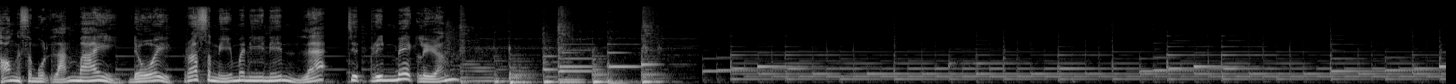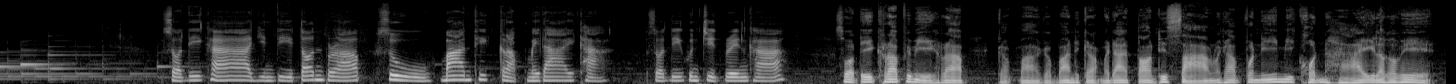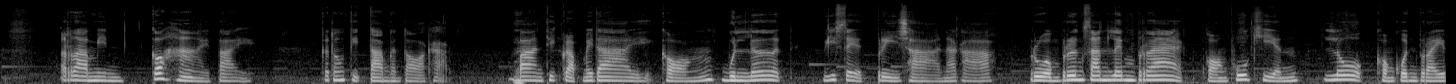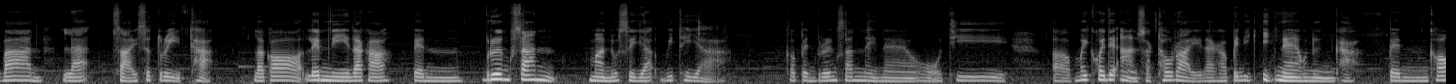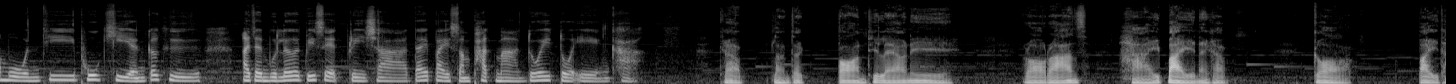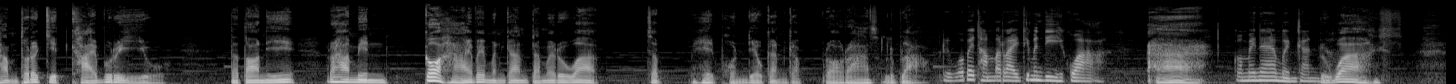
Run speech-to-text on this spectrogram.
ห้องสมุดหลังไม้โดยรัสมีมณีนินและจิตรินเมฆเหลือง สวัสดีค่ะ ยินดีต้อนรับสู่บ้านที่กลับไม่ได้ค่ะ สวัสดีคุณจิตเรนค่ะ สวัสดีครับพี่หมีครับ กลับมากับบ้านที่กลับไม่ได้ตอนที่ 3 นะครับ วันนี้มีคนหายอีกแล้วครับพี่ รามินก็หายไป ก็ต้องติดตามกันต่อค่ะ บ้านที่กลับไม่ได้ของบุญเลิศ วิเศษปรีชานะคะ รวมเรื่องสั้นเล่มแรกของผู้เขียนโลกของคนไร้บ้าน และสายสตรีทค่ะ แล้วก็เล่มนี้นะคะ เป็นเรื่องสั้นมนุษยวิทยา ก็เป็นเรื่องสั้นในแนวที่ไม่ค่อยได้อ่านสักเท่าไหร่นะคะ เป็นอีกอีกแนวหนึ่งค่ะ เป็นข้อมูลที่ผู้เขียนก็คือ อาจารย์บุญเลิศวิเศษปรีชาได้ไปสัมผัสมาด้วยตัวเองค่ะ ครับ หลังจากตอนที่แล้วนี่รอร้านหายไปนะครับ ก็ไปทำธุรกิจขายบุหรี่อยู่ แต่ตอนนี้รามินก็หายไปเหมือนกัน แต่ไม่รู้ว่าจะเหตุผลเดียวกันกับรอร้านหรือเปล่า หรือว่าไปทำอะไรที่มันดีกว่า อ่า ก็ไม่แน่เหมือนกันนะหรือว่า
